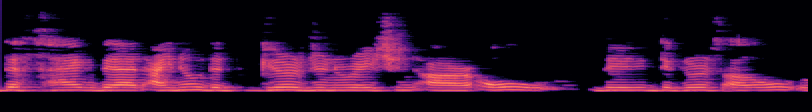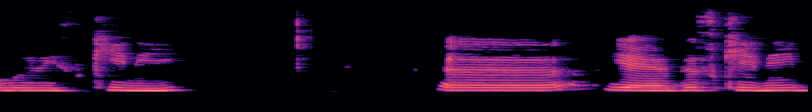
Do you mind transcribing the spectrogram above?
the fact that I know that girl generation are all the the girls are all really skinny uh, yeah, the skinny.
